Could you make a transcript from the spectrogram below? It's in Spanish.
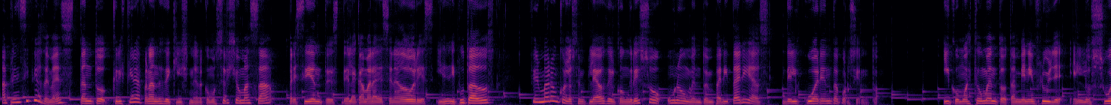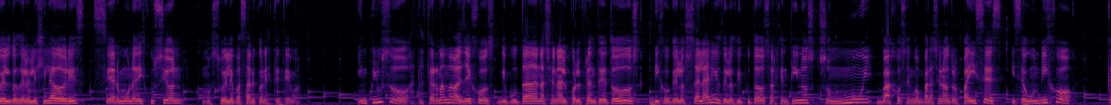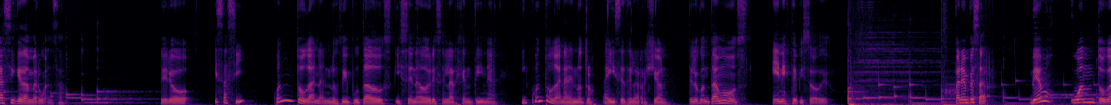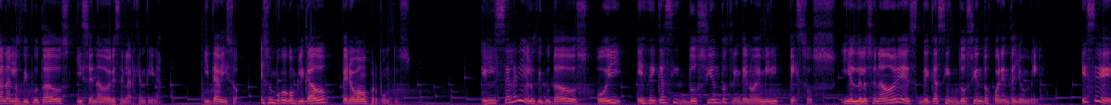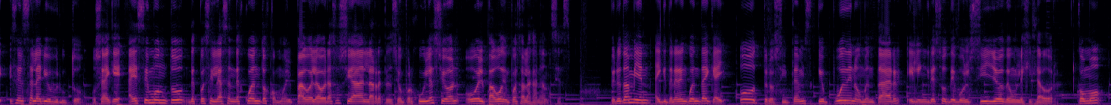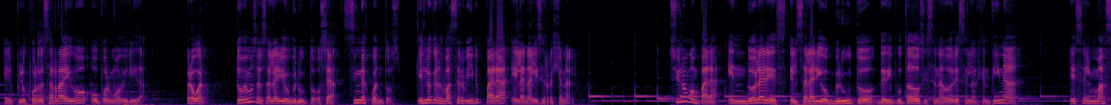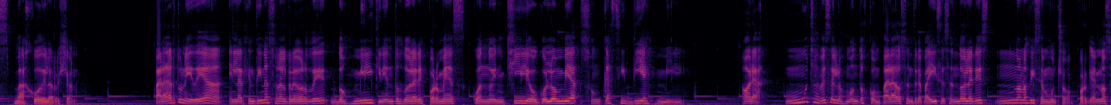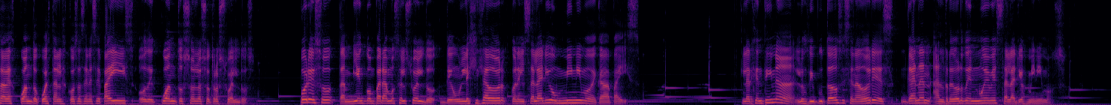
A principios de mes, tanto Cristina Fernández de Kirchner como Sergio Massa, presidentes de la Cámara de Senadores y de Diputados, firmaron con los empleados del Congreso un aumento en paritarias del 40%. Y como este aumento también influye en los sueldos de los legisladores, se armó una discusión, como suele pasar con este tema. Incluso hasta Fernanda Vallejos, diputada nacional por el Frente de Todos, dijo que los salarios de los diputados argentinos son muy bajos en comparación a otros países y según dijo, casi que dan vergüenza. Pero, ¿es así? ¿Cuánto ganan los diputados y senadores en la Argentina? ¿Y cuánto ganan en otros países de la región? Te lo contamos en este episodio. Para empezar, veamos cuánto ganan los diputados y senadores en la Argentina. Y te aviso, es un poco complicado, pero vamos por puntos. El salario de los diputados hoy es de casi 239 mil pesos y el de los senadores de casi 241 mil. Ese es el salario bruto, o sea que a ese monto después se le hacen descuentos como el pago de la obra social, la retención por jubilación o el pago de impuestos a las ganancias. Pero también hay que tener en cuenta que hay otros ítems que pueden aumentar el ingreso de bolsillo de un legislador, como el plus por desarraigo o por movilidad. Pero bueno, tomemos el salario bruto, o sea, sin descuentos, que es lo que nos va a servir para el análisis regional. Si uno compara en dólares el salario bruto de diputados y senadores en la Argentina, es el más bajo de la región. Para darte una idea, en la Argentina son alrededor de 2.500 dólares por mes, cuando en Chile o Colombia son casi 10.000. Ahora, muchas veces los montos comparados entre países en dólares no nos dicen mucho, porque no sabes cuánto cuestan las cosas en ese país o de cuántos son los otros sueldos. Por eso, también comparamos el sueldo de un legislador con el salario mínimo de cada país. En la Argentina, los diputados y senadores ganan alrededor de 9 salarios mínimos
